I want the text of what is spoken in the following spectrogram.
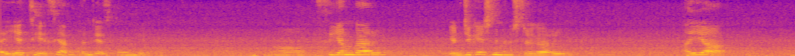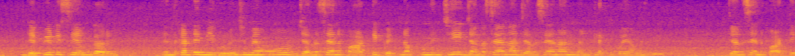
దయచేసి అర్థం చేసుకోండి. సీఎం గారు ఎడ్యుకేషన్ మినిస్టర్ గారు అయ్యా డిప్యూటీ సీఎం గారు ఎందుకంటే మీ గురించి మేము జనసేన పార్టీ పెట్టినప్పటి నుంచి జనసేన జనసేన అని మెంటలెక్కిపోయామండి. జనసేన పార్టీ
